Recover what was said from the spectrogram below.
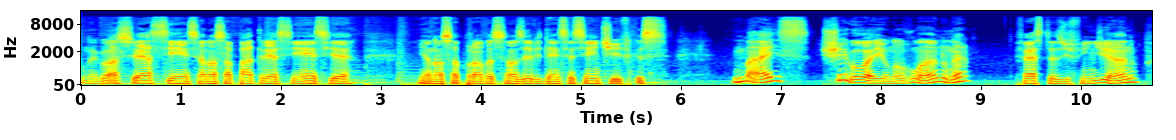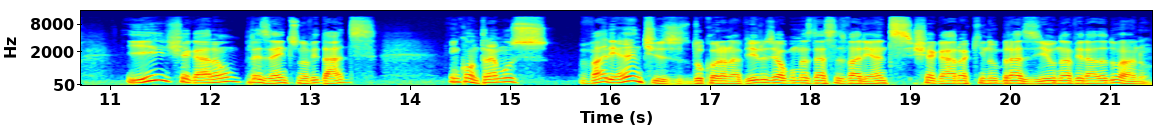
O negócio é a ciência. A nossa pátria é a ciência e a nossa prova são as evidências científicas. Mas chegou aí o novo ano, né? Festas de fim de ano e chegaram presentes, novidades. Encontramos variantes do coronavírus e algumas dessas variantes chegaram aqui no Brasil na virada do ano.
